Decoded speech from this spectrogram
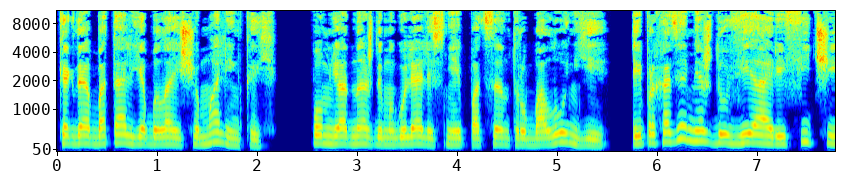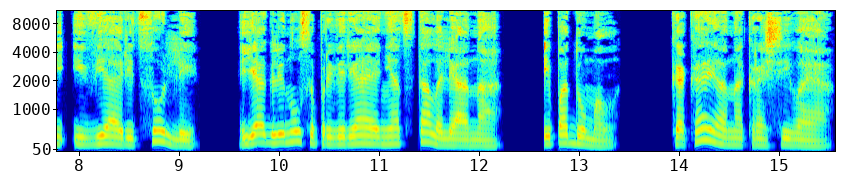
Когда Баталья была еще маленькой, помню, однажды мы гуляли с ней по центру Болоньи, и, проходя между Виари Фичи и Виари Цолли, я оглянулся, проверяя, не отстала ли она, и подумал, какая она красивая.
